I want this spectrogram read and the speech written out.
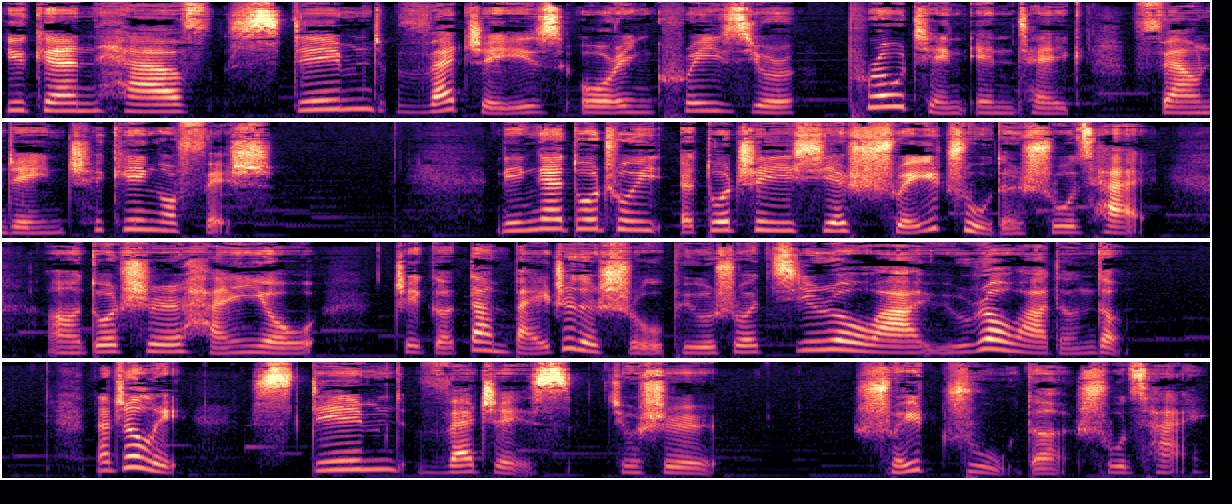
You can have steamed veggies or increase your protein intake found in chicken or fish. 你应该多出一呃多吃一些水煮的蔬菜，啊、呃，多吃含有这个蛋白质的食物，比如说鸡肉啊、鱼肉啊等等。 那这里 steamed veggies 就是水煮的蔬菜，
